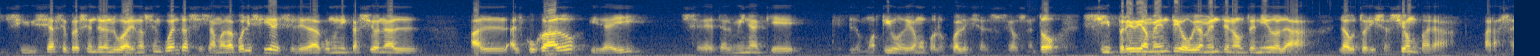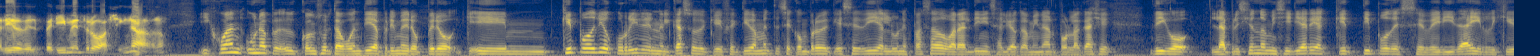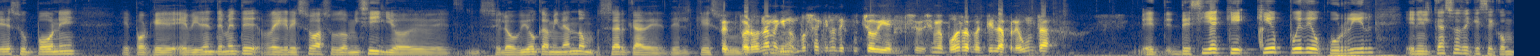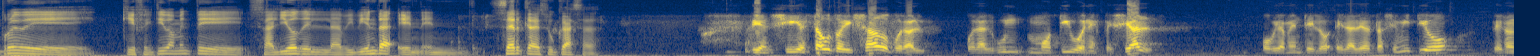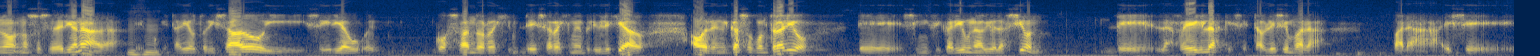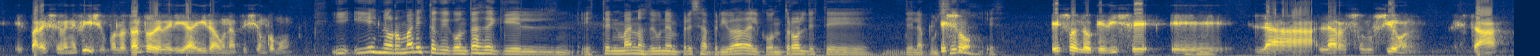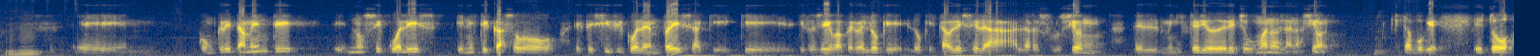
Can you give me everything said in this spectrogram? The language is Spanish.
se hace presente en el lugar y no se encuentra, se llama a la policía y se le da comunicación al, al juzgado y de ahí se determina que los motivos, digamos, por los cuales se, ausentó. Si previamente, obviamente, no ha obtenido la, autorización para, para salir del perímetro asignado, ¿no? Y Juan, una consulta, buen día primero, pero em, ¿qué podría ocurrir en el caso de que efectivamente se compruebe que ese día, el lunes pasado, Baraldini salió a caminar por la calle? Digo, ¿la prisión domiciliaria qué tipo de severidad y rigidez supone eh, porque evidentemente regresó a su domicilio, eh, se lo vio caminando cerca del que es su... Perdóname, que no, vos sabés que no te escucho bien, si, me podés repetir la pregunta... Eh, decía que qué puede ocurrir en el caso de que se compruebe que efectivamente salió de la vivienda en, cerca de su casa. Bien, si está autorizado por, por algún motivo en especial, obviamente el alerta se emitió, pero no, no sucedería nada, eh, porque estaría autorizado y seguiría eh, gozando de ese régimen privilegiado. Ahora, en el caso contrario, eh, significaría una violación de las reglas que se establecen para, para, ese, para ese beneficio, por lo tanto debería ir a una prisión común. ¿Y, es normal esto que contás de que esté en manos de una empresa privada el control de este de la pulsera? Eso, eso es lo que dice la, la resolución está. Eh, concretamente, eh, no sé cuál es, en este caso específico, la empresa que, que, lo lleva, pero es lo que, lo que establece la, resolución del Ministerio de Derechos Humanos de la Nación. ¿está? Porque esto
